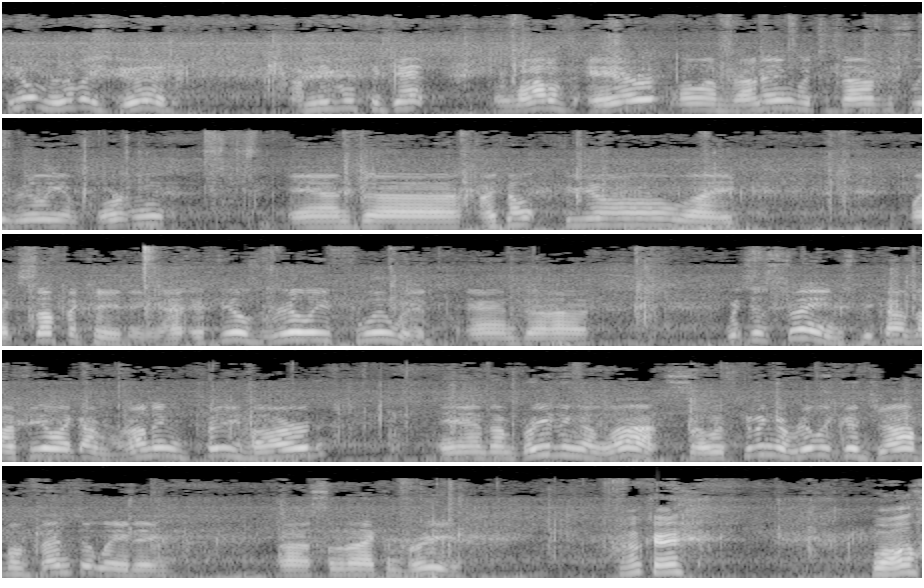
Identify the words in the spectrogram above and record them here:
feel really good. I'm able to get a lot of air while I'm running, which is obviously really important. And uh, I don't feel like like suffocating. It feels really fluid, and uh, which is strange because I feel like I'm running pretty hard and I'm breathing a lot. So it's doing a really good job of ventilating uh, so that I can breathe. Okay. Well,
